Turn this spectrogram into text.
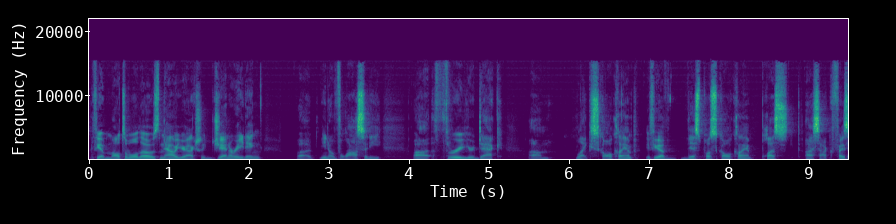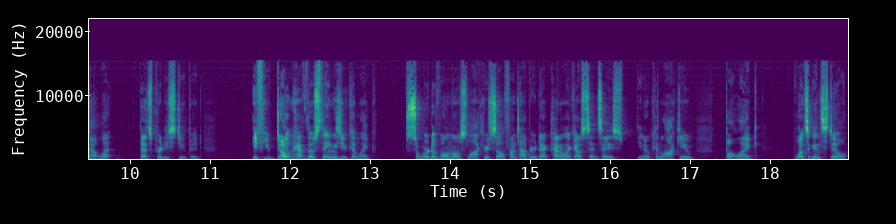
If you have multiple of those, now you're actually generating, uh, you know, velocity uh, through your deck, um, like Skull Clamp. If you have this plus Skull Clamp plus a Sacrifice Outlet, that's pretty stupid. If you don't have those things, you can like sort of almost lock yourself on top of your deck, kind of like how Sensei's, you know, can lock you. But like, once again, still,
